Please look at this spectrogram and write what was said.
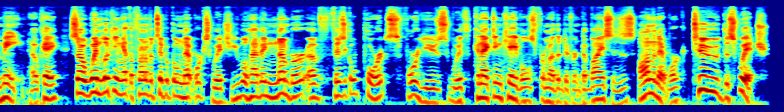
mean, okay? So when looking at the front of a typical network switch, you will have a number of physical ports for use with connecting cables from other different devices on the network to the switch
